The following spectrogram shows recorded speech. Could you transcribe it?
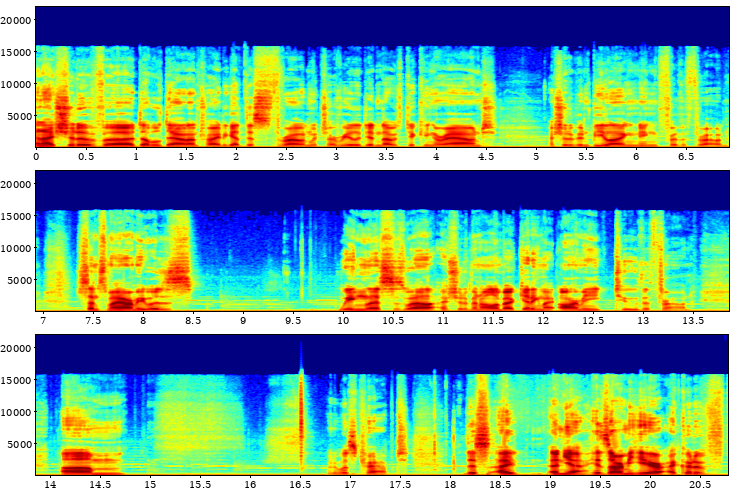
and I should have uh, doubled down on trying to get this throne, which I really didn't. I was dicking around. I should have been beelining for the throne. Since my army was wingless as well, I should have been all about getting my army to the throne. Um, but it was trapped. This, I, and yeah, his army here, I could have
